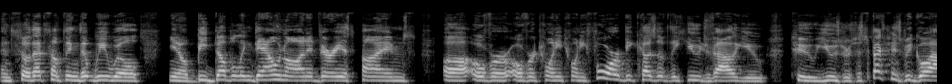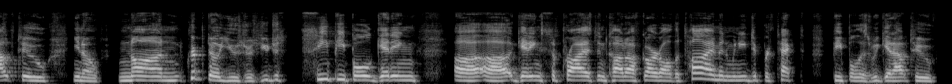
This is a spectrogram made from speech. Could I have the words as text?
And so that's something that we will you know be doubling down on at various times uh, over over 2024 because of the huge value to users especially as we go out to you know non crypto users. You just see people getting uh, uh, getting surprised and caught off guard all the time and we need to protect people as we get out to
